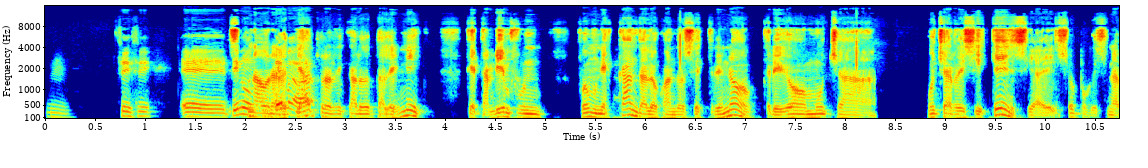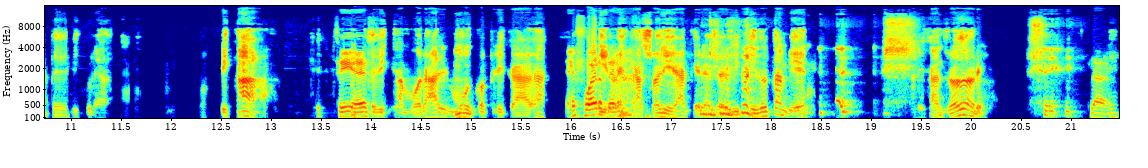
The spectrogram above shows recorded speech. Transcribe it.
Mm, sí, sí. Eh, tiene una obra de teatro de Ricardo Talesnik, que también fue un, fue un escándalo cuando se estrenó, creó mucha, mucha resistencia a eso, porque es una película complicada. Sí, una es. moral muy complicada. Es fuerte. Y la casualidad que era dirigido también Alejandro Dore. Sí, claro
